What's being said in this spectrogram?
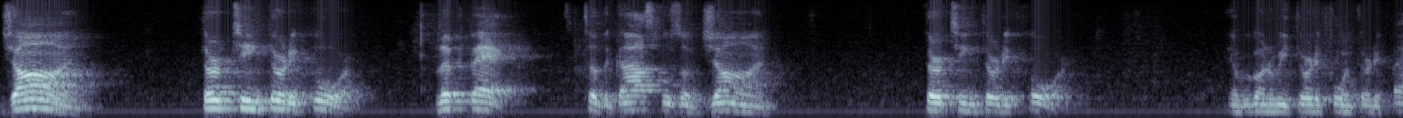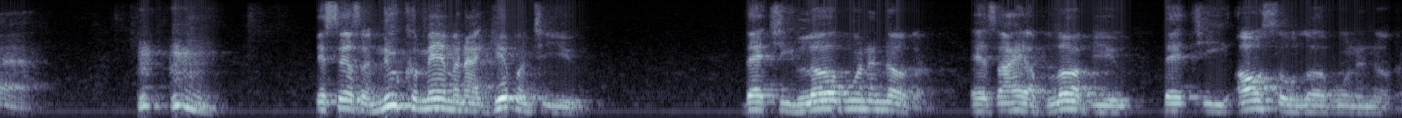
John 13 34. Flip back to the Gospels of John 13 34. And we're going to read 34 and 35. It says, A new commandment I give unto you, that ye love one another, as I have loved you, that ye also love one another.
